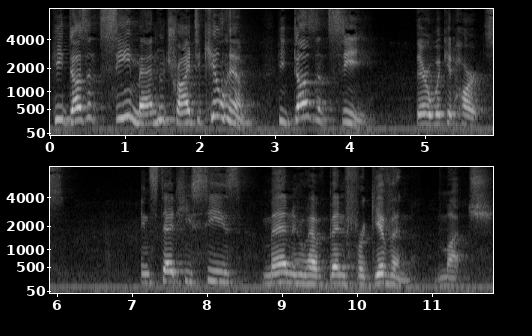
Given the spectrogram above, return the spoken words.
he doesn't see men who tried to kill him. He doesn't see their wicked hearts. Instead, he sees men who have been forgiven much.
